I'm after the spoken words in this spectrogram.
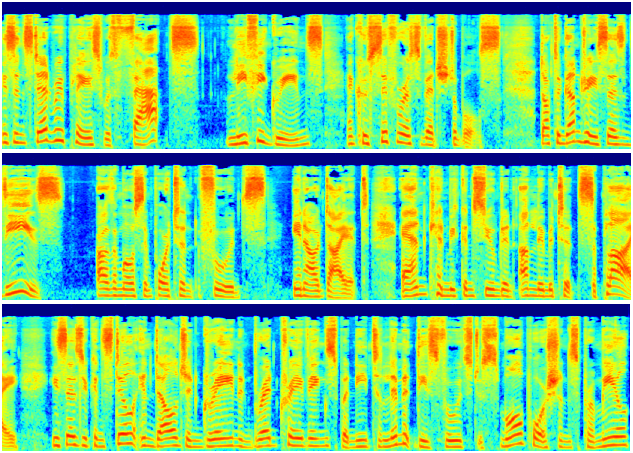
is instead replaced with fats, leafy greens, and cruciferous vegetables. Dr. Gundry says these are the most important foods in our diet and can be consumed in unlimited supply. He says you can still indulge in grain and bread cravings, but need to limit these foods to small portions per meal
